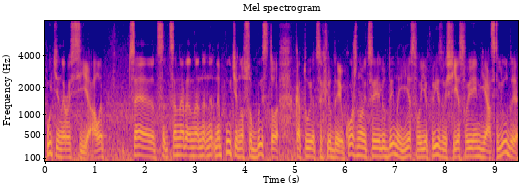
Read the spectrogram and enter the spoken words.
Путін і Росія. Але це, це, це не, не, не- не Путін особисто катує цих людей. У кожної цієї людини є своє прізвище, є своє ім'я. Ці люди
